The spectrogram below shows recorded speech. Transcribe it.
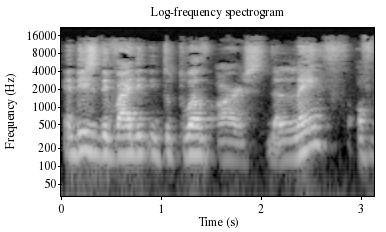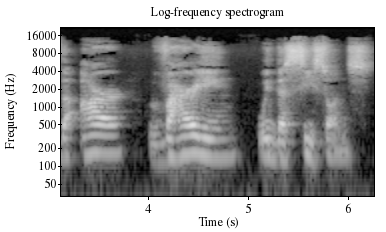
And this is divided into 12 hours, the length of the hour varying with the seasons.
